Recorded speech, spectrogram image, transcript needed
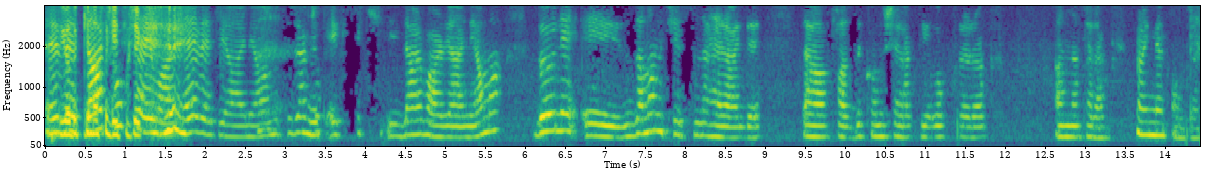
Evet, Diyorduk ki nasıl çok geçecek. Şey var. Evet yani anlatacak çok eksikler var yani ama böyle e, zaman içerisinde herhalde daha fazla konuşarak, diyalog kurarak, anlatarak Aynen. olacak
